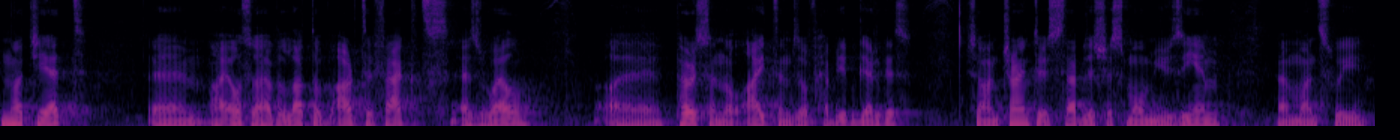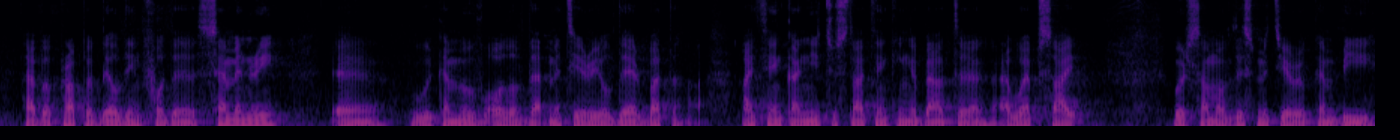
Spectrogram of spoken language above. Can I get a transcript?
Not yet. Um, I also have a lot of artifacts as well, uh, personal items of Habib Girgis. So I'm trying to establish a small museum. And once we have a proper building for the seminary, uh, we can move all of that material there. But I think I need to start thinking about uh, a website where some of this material can be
